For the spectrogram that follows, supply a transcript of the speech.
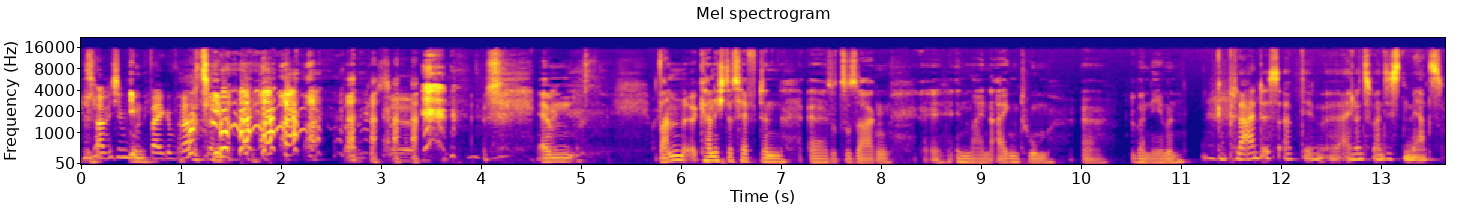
Das habe ich ihm Im- gut beigebracht. Im, Dankeschön. ähm, wann kann ich das Heft denn äh, sozusagen äh, in mein Eigentum äh, übernehmen? Geplant ist ab dem äh, 21. März.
